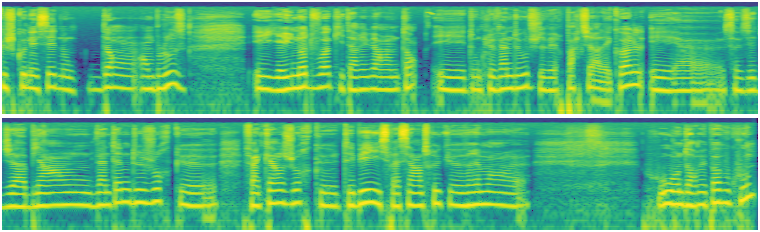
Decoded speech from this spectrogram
que je connaissais donc dans, en blues. Et il y a une autre voie qui est arrivée en même temps. Et donc le 22 août, je devais repartir à l'école. Et euh, ça faisait déjà bien une vingtaine de jours que. Enfin 15 jours que TB, il se passait un truc euh, vraiment. euh, où on dormait pas beaucoup.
